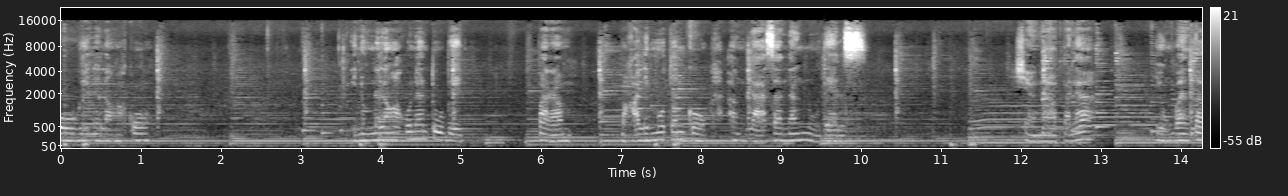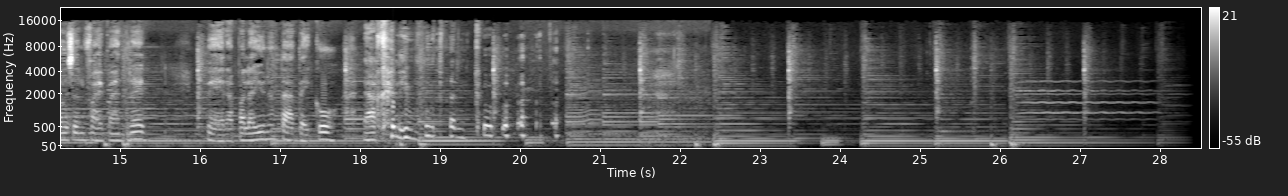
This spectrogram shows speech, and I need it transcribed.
Uuwi na lang ako. Inom na lang ako ng tubig para makalimutan ko ang lasa ng noodles. Siya nga pala, yung 1,500, pera pala yun ng tatay ko. Nakalimutan ko.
